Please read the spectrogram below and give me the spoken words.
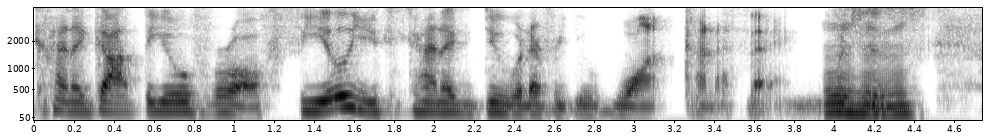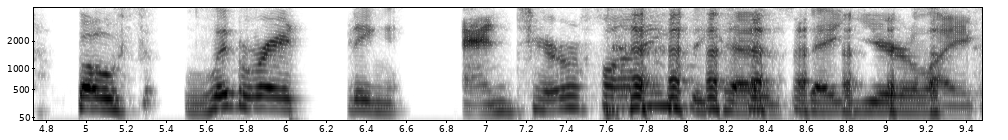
kind of got the overall feel, you can kind of do whatever you want, kind of thing, which mm-hmm. is both liberating and terrifying because then you're like,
